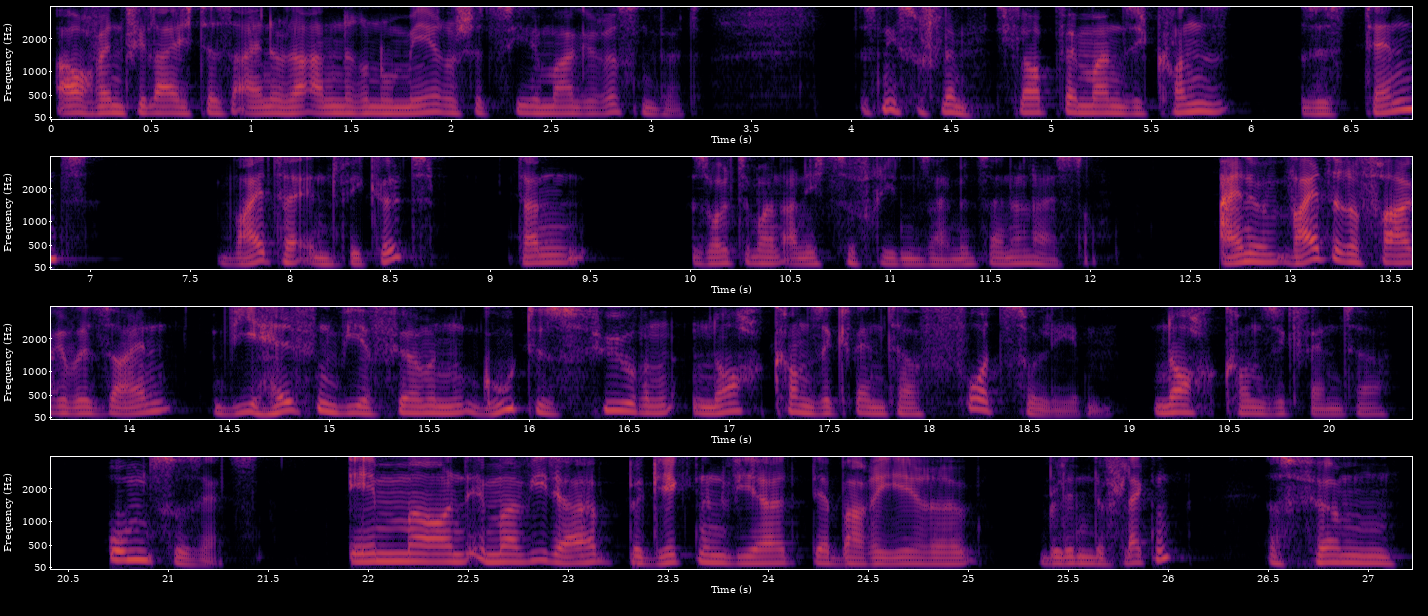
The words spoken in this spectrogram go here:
Auch wenn vielleicht das ein oder andere numerische Ziel mal gerissen wird. Ist nicht so schlimm. Ich glaube, wenn man sich konsistent weiterentwickelt, dann sollte man eigentlich zufrieden sein mit seiner Leistung. Eine weitere Frage wird sein, wie helfen wir Firmen, gutes Führen noch konsequenter vorzuleben, noch konsequenter umzusetzen. Immer und immer wieder begegnen wir der Barriere blinde Flecken, dass Firmen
